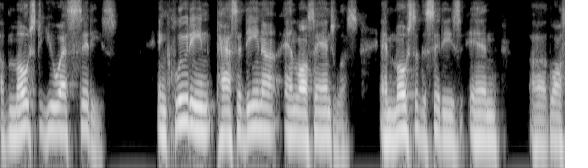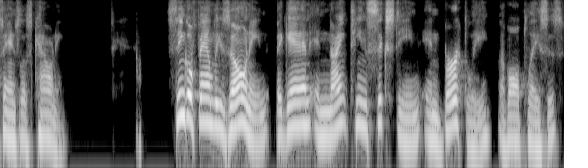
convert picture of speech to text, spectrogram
of most US cities, including Pasadena and Los Angeles, and most of the cities in uh, Los Angeles County. Single family zoning began in 1916 in Berkeley, of all places,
